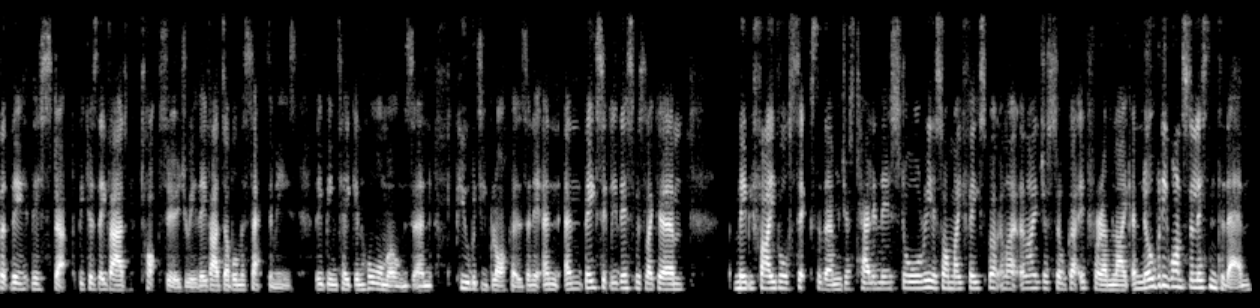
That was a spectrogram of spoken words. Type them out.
but they they're stuck because they've had top surgery, they've had double mastectomies, they've been taking hormones and puberty blockers, and it, and and basically this was like um maybe five or six of them just telling their story. It's on my Facebook, and I and I just so gutted for them. Like, and nobody wants to listen to them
